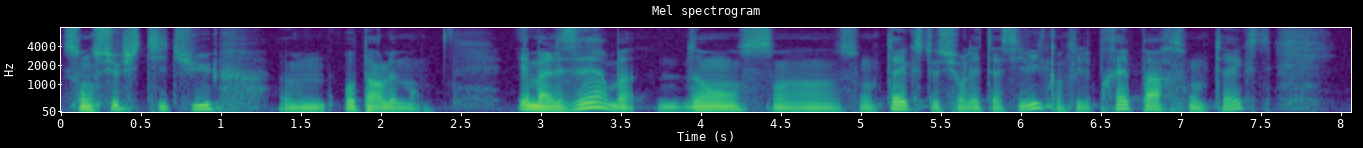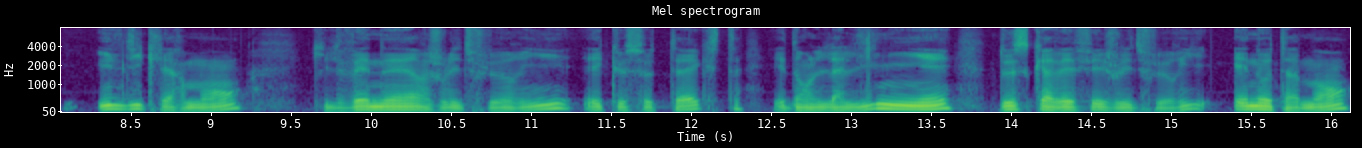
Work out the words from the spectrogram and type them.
son substitut euh, au Parlement. Et Malzerbe, dans son, son texte sur l'état civil, quand il prépare son texte, il dit clairement qu'il vénère Joly de Fleury et que ce texte est dans la lignée de ce qu'avait fait Joly de Fleury, et notamment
